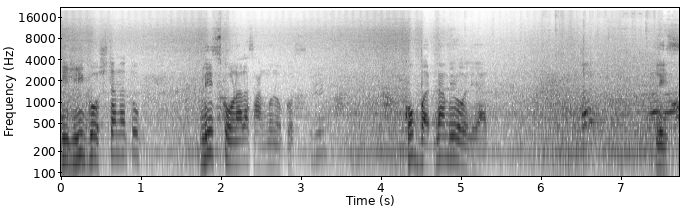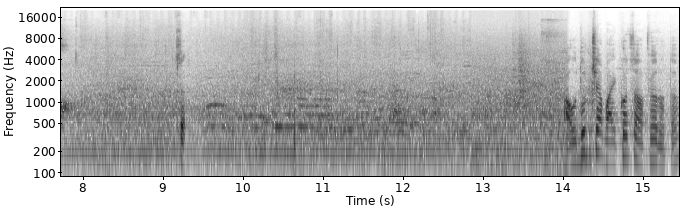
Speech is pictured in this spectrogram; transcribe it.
की ही गोष्ट ना तू प्लीज कोणाला सांगू नकोस. खूप बदनामी होली यार प्लीज चल. अवधूतच्या बायकोचं अफेअर होतं.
